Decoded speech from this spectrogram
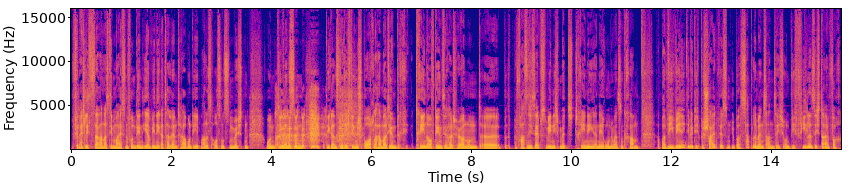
vielleicht liegt es daran, dass die meisten von denen eher weniger Talent haben und eben alles ausnutzen möchten. Und die ganzen, die ganzen richtigen Sportler haben halt ihren Trainer, auf den sie halt hören und äh, befassen sich selbst wenig mit Training, Ernährung und dem ganzen Kram. Aber wie wenig die wirklich Bescheid wissen über Supplements an sich und wie viele sich da einfach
